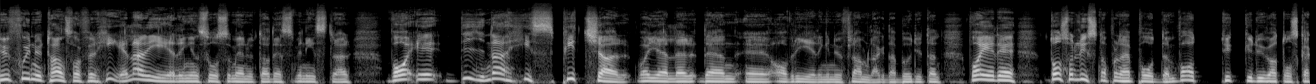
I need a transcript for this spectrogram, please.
du får ju nu ta ansvar för hela regeringen så som en av dess ministrar. Vad är dina hisspitchar vad gäller den eh, av regeringen nu framlagda budgeten? Vad är det, de som lyssnar på den här podden, vad tycker du att de ska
